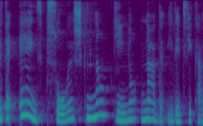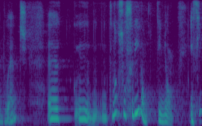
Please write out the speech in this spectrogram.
Até em pessoas que não tinham nada identificado antes, que não sofriam, tinham, enfim,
